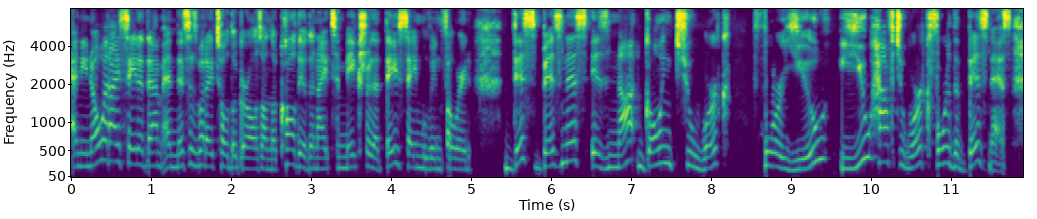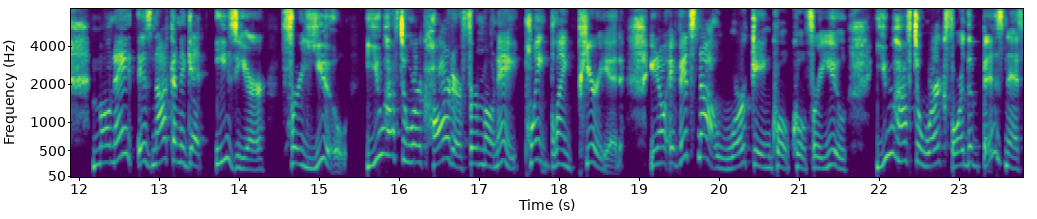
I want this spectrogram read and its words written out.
And you know what i say to them? And this is what i told the girls on the call the other night to make sure that they say moving forward this business is not going to work for you, you have to work for the business. Monat is not going to get easier for you you have to work harder for Monat, point blank, period. You know, if it's not working, quote, quote, for you, you have to work for the business.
